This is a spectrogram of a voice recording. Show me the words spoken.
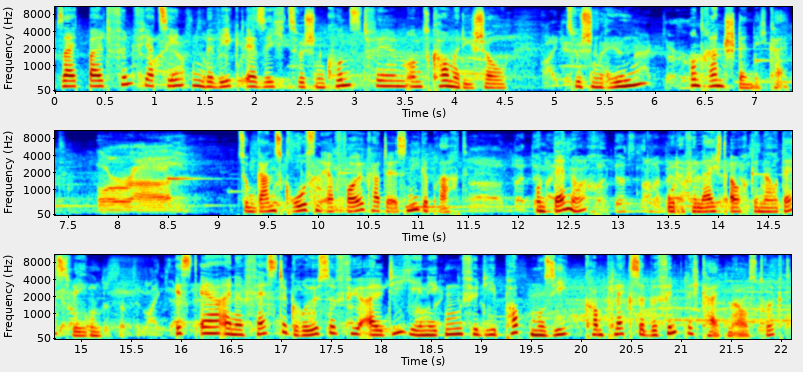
Seit bald fünf Jahrzehnten bewegt er sich zwischen Kunstfilm und Comedy-Show – zwischen Ruhm und Randständigkeit. Zum ganz großen Erfolg hat er es nie gebracht. Und dennoch, oder vielleicht auch genau deswegen, ist er eine feste Größe für all diejenigen, für die Popmusik komplexe Befindlichkeiten ausdrückt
